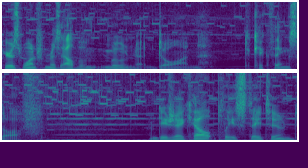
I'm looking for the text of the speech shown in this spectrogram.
Here's one from his album Moon Dawn to kick things off. I'm DJ Kel. Please stay tuned.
